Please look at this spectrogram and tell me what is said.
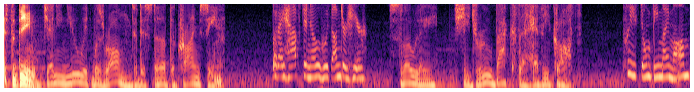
It's the Dean. Jenny knew it was wrong to disturb the crime scene. But I have to know who's under here. Slowly, she drew back the heavy cloth. Please don't be my mom.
